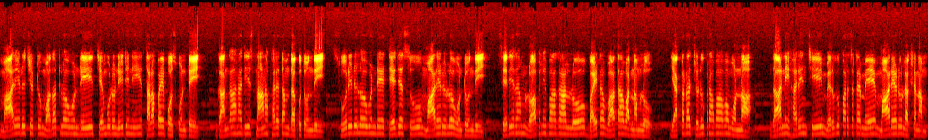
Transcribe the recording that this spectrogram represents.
మారేడు చెట్టు మొదట్లో ఉండి చెంబుడు నీటిని తలపై పోసుకుంటే గంగానది స్నాన ఫలితం దక్కుతుంది. సూర్యుడిలో ఉండే తేజస్సు మారేడులో ఉంటుంది. శరీరం లోపలి భాగాల్లో బయట వాతావరణంలో ఎక్కడ చెడు ప్రభావం ఉన్నా దాన్ని హరించి మెరుగుపరచటమే మారేడు లక్షణం.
